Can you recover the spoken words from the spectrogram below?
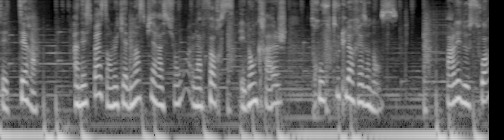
c'est Terra, un espace dans lequel l'inspiration, la force et l'ancrage trouvent toute leur résonance. Parler de soi,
